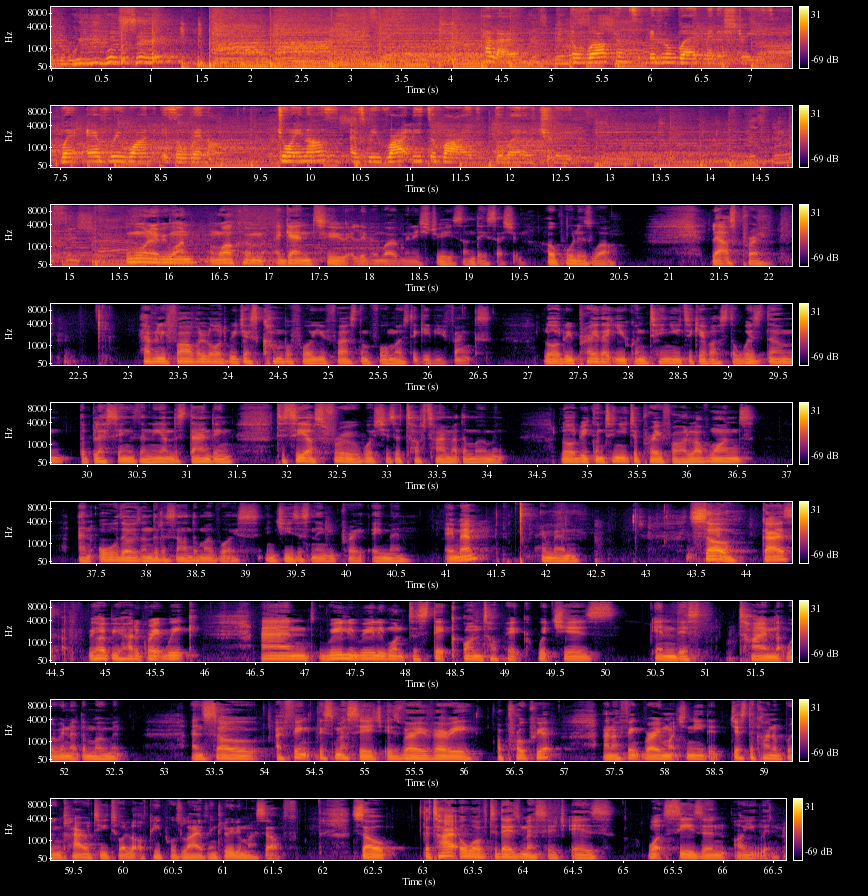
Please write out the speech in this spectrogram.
and we will say, Hello, and welcome to Living Word Ministries, where everyone is a winner. Join us as we rightly divide the word of truth. Good morning, everyone, and welcome again to a Living Word Ministries Sunday session. Hope all is well. Let us pray. Heavenly Father, Lord, we just come before you first and foremost to give you thanks. Lord, we pray that you continue to give us the wisdom, the blessings, and the understanding to see us through, which is a tough time at the moment. Lord, we continue to pray for our loved ones and all those under the sound of my voice. In Jesus' name we pray. Amen. Amen. Amen. So, guys, we hope you had a great week and really, really want to stick on topic, which is in this time that we're in at the moment. And so I think this message is very, very appropriate and I think very much needed just to kind of bring clarity to a lot of people's lives, including myself. So the title of today's message is What Season Are You In?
